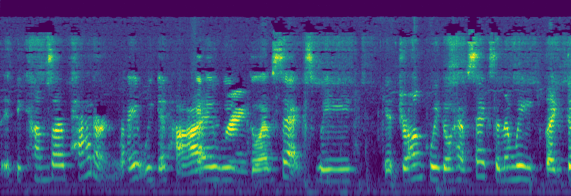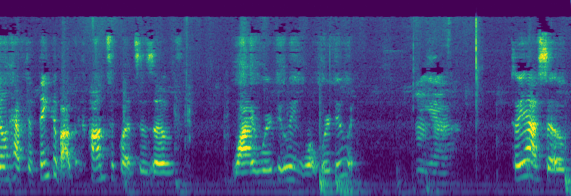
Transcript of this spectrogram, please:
it becomes our pattern, right? We get high, we go have sex. We get drunk, we go have sex, and then we like don't have to think about the consequences of why we're doing what we're doing. Yeah so yeah, so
